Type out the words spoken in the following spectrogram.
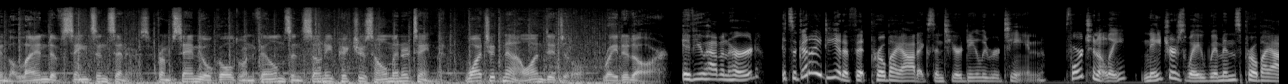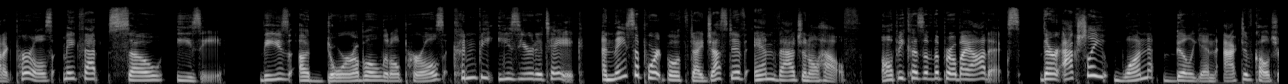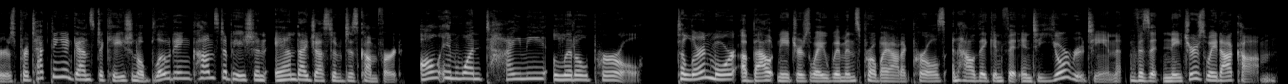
In the Land of Saints and Sinners from Samuel Goldwyn Films and Sony Pictures Home Entertainment. Watch it now on digital. Rated R. If you haven't heard, it's a good idea to fit probiotics into your daily routine. Fortunately, Nature's Way Women's Probiotic Pearls make that so easy. These adorable little pearls couldn't be easier to take, and they support both digestive and vaginal health all because of the probiotics. There are actually 1 billion active cultures protecting against occasional bloating, constipation, and digestive discomfort, all in one tiny little pearl. To learn more about Nature's Way women's probiotic pearls and how they can fit into your routine, visit nature'sway.com.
